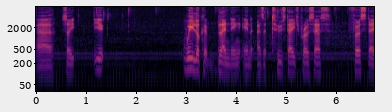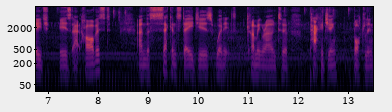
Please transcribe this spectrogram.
Uh, so you, we look at blending in as a two-stage process. First stage is at harvest, and the second stage is when it's coming around to packaging, bottling.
